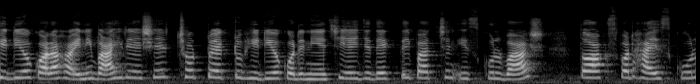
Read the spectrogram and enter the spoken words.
ভিডিও করা হয়নি। বাইরে এসে ছোট্ট একটু ভিডিও করে নিয়েছি। এই যে দেখতেই পাচ্ছেন স্কুল বাস। তো অক্সফোর্ড হাই স্কুল।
